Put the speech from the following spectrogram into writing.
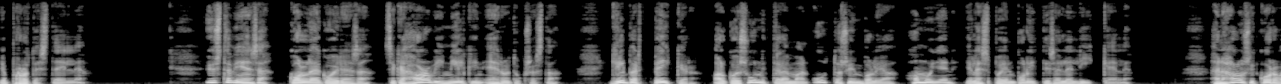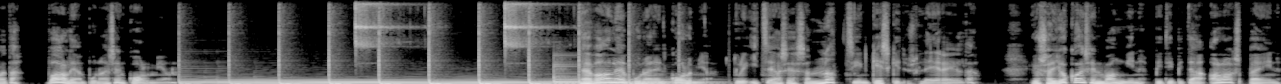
ja protesteille. Ystäviensä, kollegoidensa sekä Harvey Milkin ehdotuksesta Gilbert Baker alkoi suunnittelemaan uutta symbolia homojen ja lesbojen poliittiselle liikkeelle. Hän halusi korvata vaaleanpunaisen kolmion. Tämä vaaleanpunainen kolmio tuli itse asiassa natsiin keskitysleireiltä, jossa jokaisen vangin piti pitää alaspäin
